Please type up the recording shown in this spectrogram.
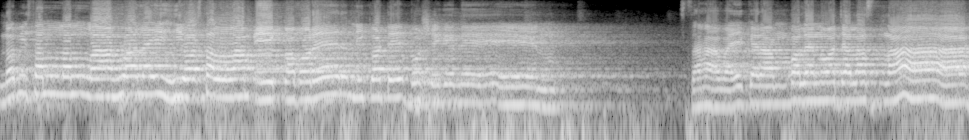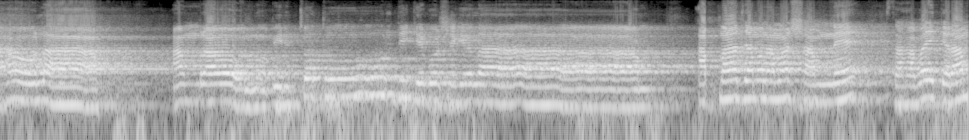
নবী সাল্লাল্লাহু কবরের নিকটে বসে গেলেন। সাহাবাই বলেন, ও হাওলা, আমরাও নবীর চতুর্দিকে বসে গেলাম। আপনারা যেমন আমার সামনে সাহাবাই কেরাম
